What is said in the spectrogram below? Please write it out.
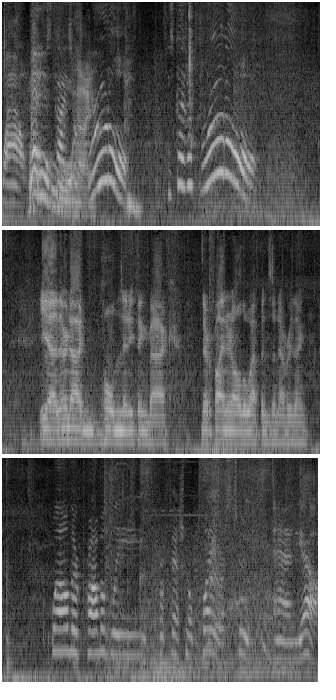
Wow, Whoa, these guys are hi. brutal. These guys are brutal. Yeah, they're not holding anything back. They're finding all the weapons and everything. Well, they're probably professional players too. And yeah.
